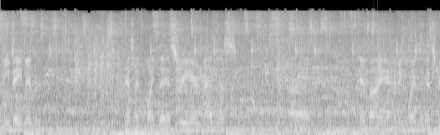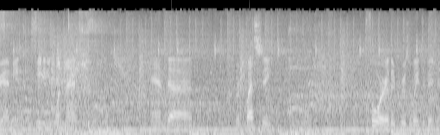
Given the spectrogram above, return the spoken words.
Anthony Bateman has had quite the history here in Madness. Uh, and by having quite the history, I mean competing in one match and uh, requesting for the Cruiserweight division.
